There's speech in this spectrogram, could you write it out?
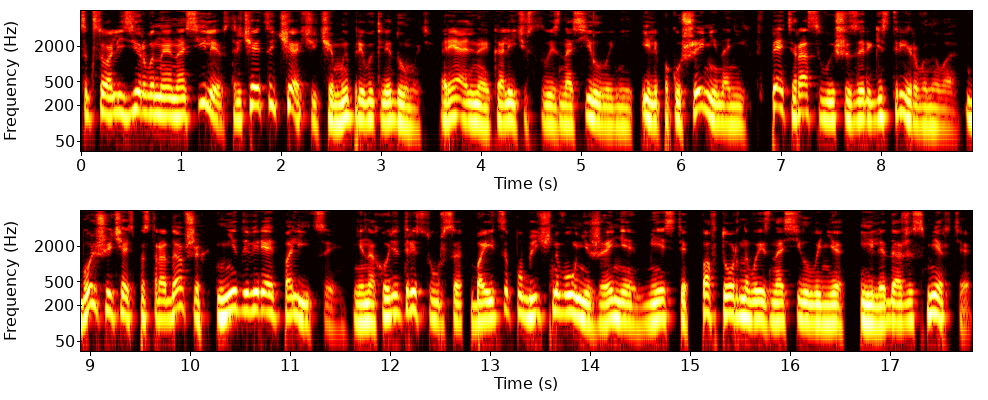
Сексуализированное насилие встречается чаще, чем мы привыкли думать. Реальное количество изнасилований или покушений на них в пять раз выше зарегистрированного. Большая часть пострадавших не доверяет полиции, не находит ресурса, боится публичного унижения, мести, повторного изнасилования или даже смерти.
